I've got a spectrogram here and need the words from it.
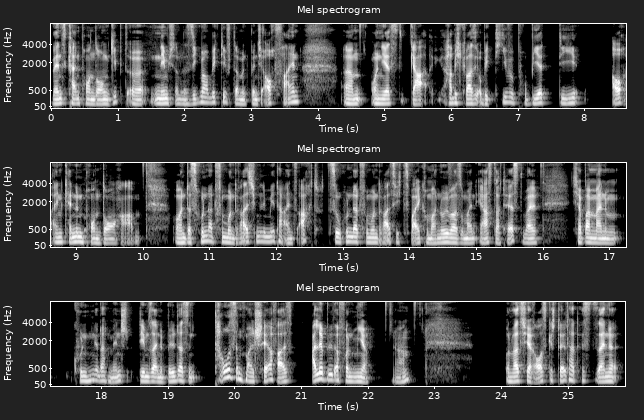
wenn es kein Pendant gibt, äh, nehme ich dann das Sigma Objektiv, damit bin ich auch fein. Ähm, und jetzt habe ich quasi Objektive probiert, die auch ein Canon Pendant haben. Und das 135 mm 1.8 zu 135 2,0 war so mein erster Test, weil ich habe bei meinem Kunden gedacht, Mensch, dem seine Bilder sind tausendmal schärfer als alle Bilder von mir. Ja. Und was sich herausgestellt hat, ist seine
